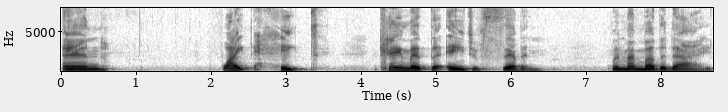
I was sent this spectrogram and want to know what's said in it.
and white hate came at the age of seven when my mother died.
